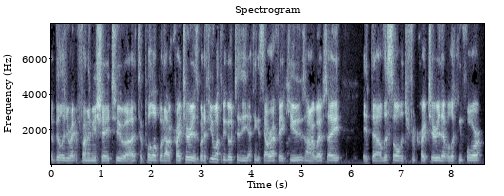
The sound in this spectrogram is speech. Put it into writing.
ability right in front of me, Shay, to to pull up what our criteria is. But if you wanted to go to the, I think it's our FAQs on our website it uh, lists all the different criteria that we're looking for.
